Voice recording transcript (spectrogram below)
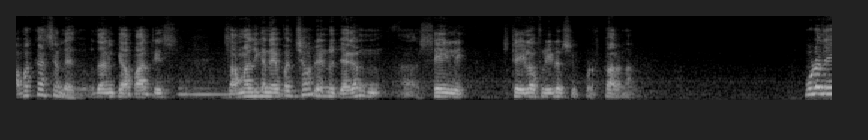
అవకాశం లేదు. దానికి ఆ పార్టీ సామాజిక నేపథ్యం రెండు జగన్ శైలి స్టైల్ ఆఫ్ లీడర్షిప్ కూడా కారణాలు. మూడోది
